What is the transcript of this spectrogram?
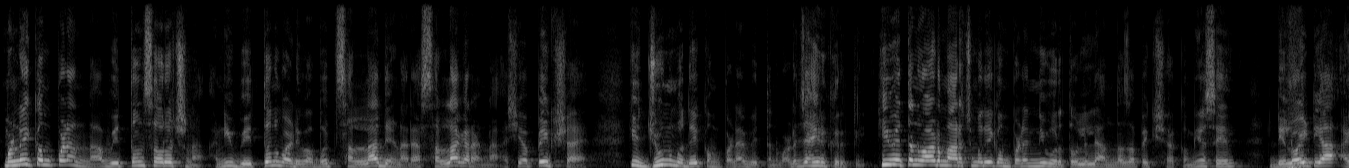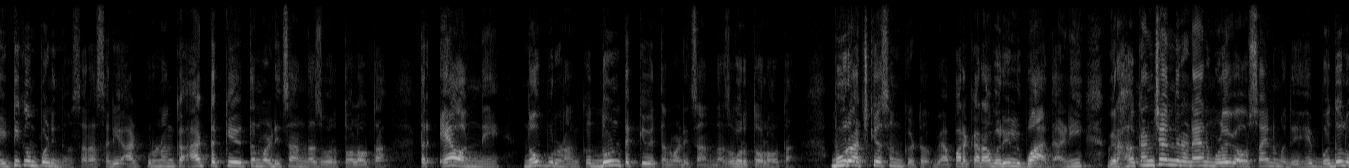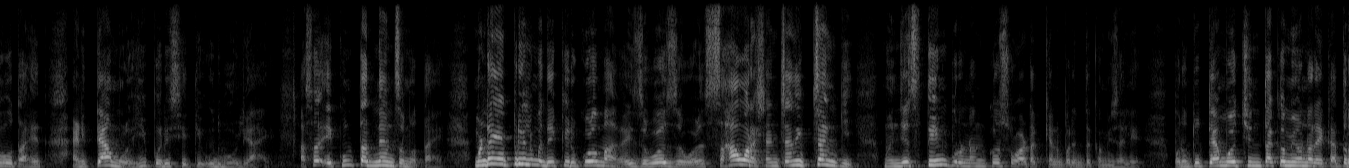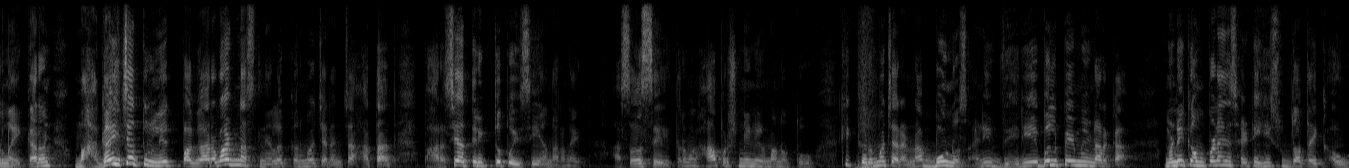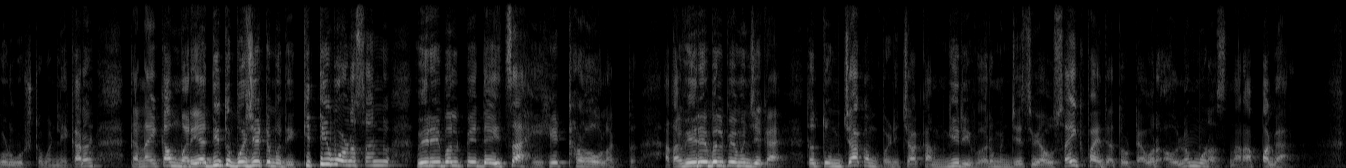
मंडळी कंपन्यांना वेतन संरचना आणि वेतनवाढीबाबत सल्ला देणाऱ्या सल्लागारांना अशी अपेक्षा आहे की जूनमध्ये कंपन्या वेतनवाढ जाहीर करतील. ही वेतनवाढ मार्चमध्ये कंपन्यांनी वर्तवलेल्या अंदाजापेक्षा कमी असेल. डेलॉईट या आय टी कंपनीनं सरासरी आठ पूर्णांक आठ टक्के वेतनवाढीचा अंदाज वर्तवला होता. तर एऑनने नऊ पूर्णांक दोन टक्के वेतनवाढीचा अंदाज वर्तवला होता. भूराजकीय संकट व्यापार करावरील वाद आणि ग्राहकांच्या निर्णयांमुळे व्यवसायांमध्ये हे बदल होत आहेत आणि त्यामुळे ही परिस्थिती उद्भवली आहे. असं एकूण तज्ज्ञांचं मत आहे. म्हणजे एप्रिलमध्ये किरकोळ महागाई जवळजवळ सहा वर्षांच्या निच्चांकी म्हणजेच तीन पूर्णांक सोळा टक्क्यांपर्यंत कमी झाली आहे. परंतु त्यामुळे चिंता कमी होणार आहे का? तर नाही. कारण महागाईच्या तुलनेत पगारवाढ नसण्याला कर्मचाऱ्यांच्या हातात फारसे अतिरिक्त पैसे येणार नाहीत. असं असेल तर मग हा प्रश्न निर्माण होतो की कर्मचाऱ्यांना बोनस आणि व्हेरिएबल पे मिळणार का? म्हणजे कंपन्यांसाठी ही सुद्धा आता एक अवघड गोष्ट बनली आहे. कारण त्यांना एका मर्यादित बजेटमध्ये किती बोनस आणि व्हेरिएबल पे द्यायचं आहे हे ठरवावं लागतं. आता व्हेरिएबल पे म्हणजे काय? तर तुमच्या कंपनीच्या कामगिरीवर म्हणजेच व्यावसायिक फायद्या तोट्यावर अवलंबून असणारा पगार.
